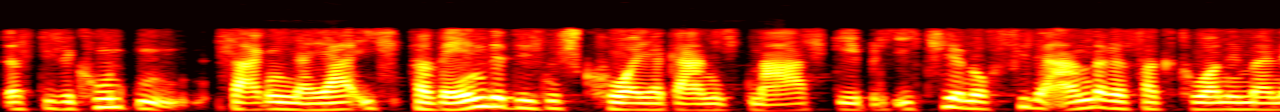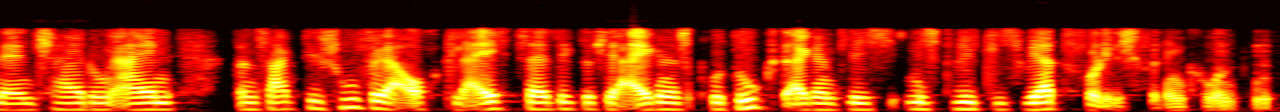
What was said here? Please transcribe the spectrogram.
dass diese Kunden sagen, na ja, ich verwende diesen Score ja gar nicht maßgeblich. Ich ziehe noch viele andere Faktoren in meine Entscheidung ein. Dann sagt die Schufa ja auch gleichzeitig, dass ihr eigenes Produkt eigentlich nicht wirklich wertvoll ist für den Kunden.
